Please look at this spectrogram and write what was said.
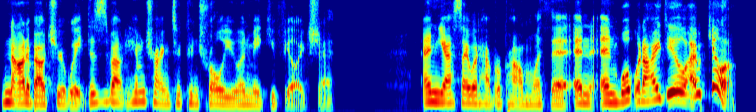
not about your weight. This is about him trying to control you and make you feel like shit. And yes, I would have a problem with it. And and what would I do? I would kill him.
